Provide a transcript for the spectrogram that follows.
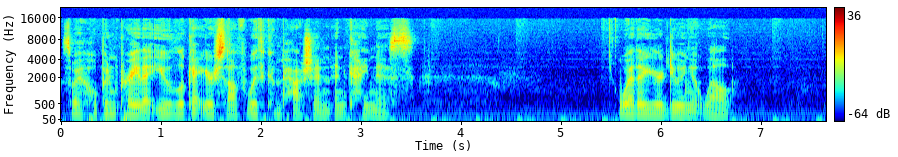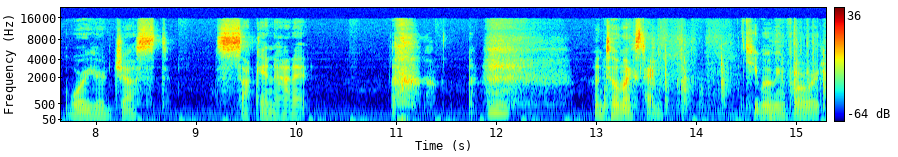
So I hope and pray that you look at yourself with compassion and kindness, whether you're doing it well or you're just sucking at it. Until next time, keep moving forward.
